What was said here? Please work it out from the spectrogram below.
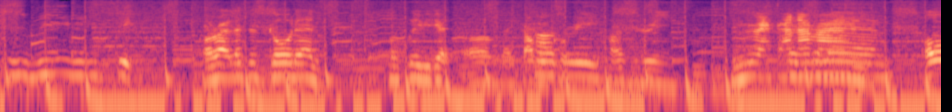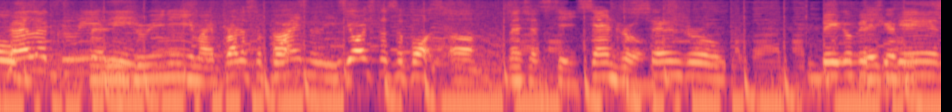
This is really, really thick. Alright, let's just go then. Hopefully we get um like Kazri. Kazri. Mechanaman. Man. Oh, Pellegrini. Pellegrini. My brother supports. Finally. The oyster supports uh Manchester City. Sandro. Sandro. Begovic Begovic. again.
